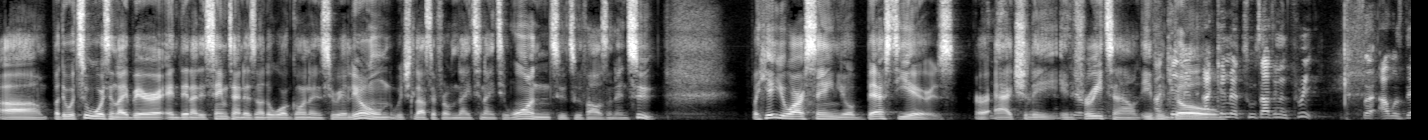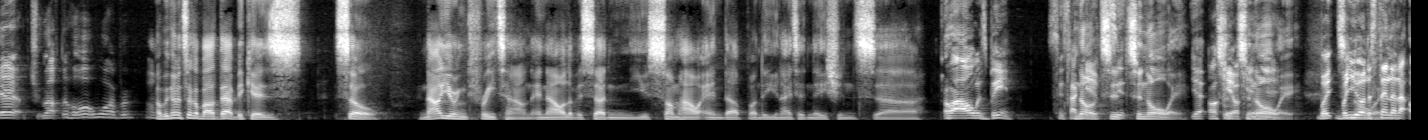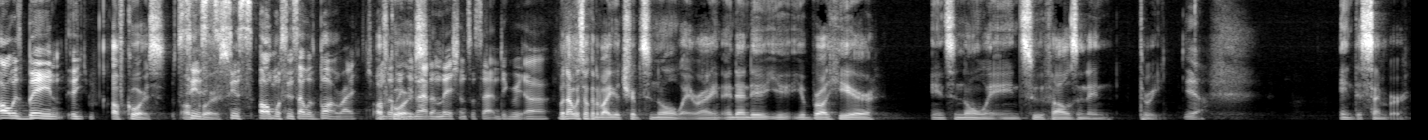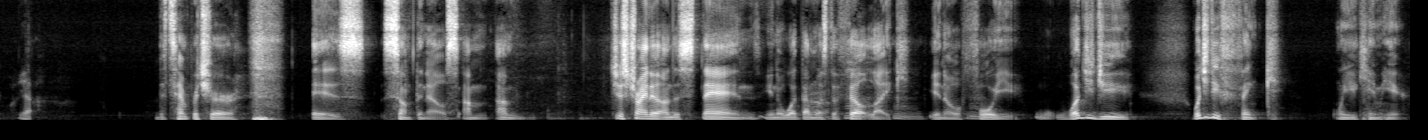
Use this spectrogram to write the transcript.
Um, but there were two wars in Liberia, and then at the same time, there's another war going on in Sierra Leone, which lasted from 1991 to 2002. But here you are saying your best years are actually in Freetown, I even came, though. in, I came here 2003. So I was there throughout the whole war, bro. Are we going to talk about that? Because so now you're in Freetown, and now all of a sudden you somehow end up on the United Nations. Uh, Oh, I always been since I no, came. to, since, to Norway. yeah, to, okay, okay, to okay. Norway. But but you Norway. understand that I always been uh, Of course, of since course. since almost since I was born, right? Of Under course. the United Nations to a certain degree. Uh, but now we're talking about your trip to Norway, right? And then they, you you brought here into Norway in 2003 yeah, in December. yeah. the temperature is something else. I'm I'm just trying to understand, you know, what that must have felt like, you know, for you. What did you what did you think when you came here?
